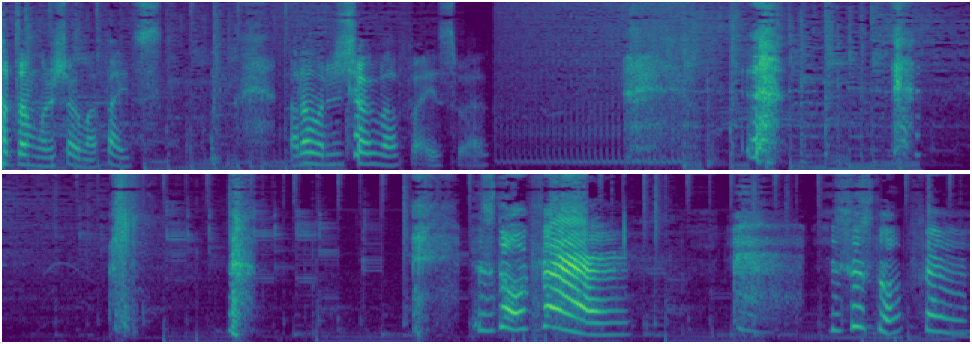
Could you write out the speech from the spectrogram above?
I don't want to show my face. I don't want to show my face, man. it's not fair. It's just not fair.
